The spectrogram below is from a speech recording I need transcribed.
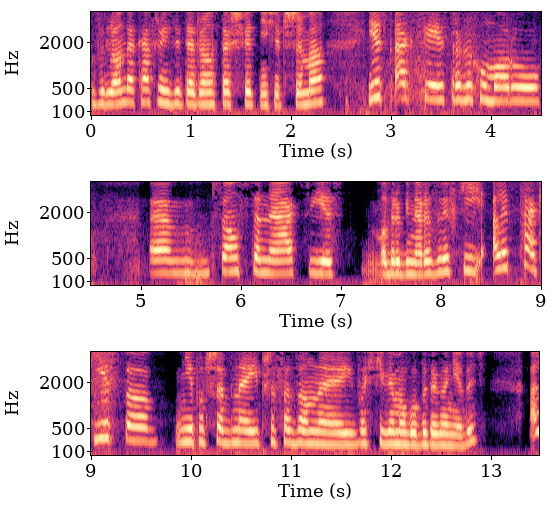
wygląda. Catherine Zeta-Jones też świetnie się trzyma. Jest akcja, jest trochę humoru. em, są sceny akcji, jest odrobina rozrywki, ale tak, jest to niepotrzebne i przesadzone i właściwie mogłoby tego nie być. Ale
